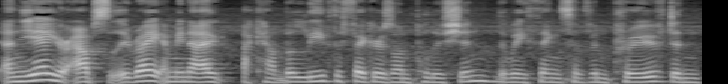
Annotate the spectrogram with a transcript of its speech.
and yeah you're absolutely right i mean i, I can't believe the figures on pollution the way things have improved and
